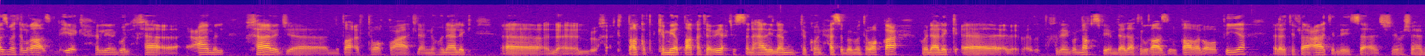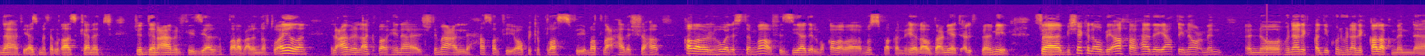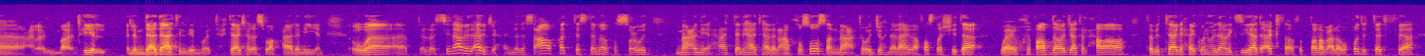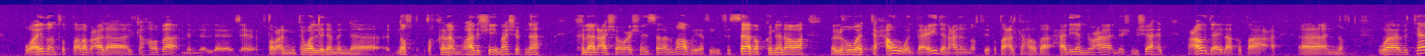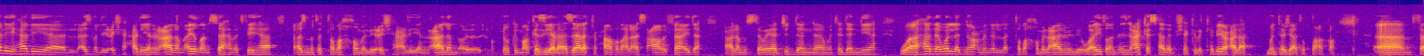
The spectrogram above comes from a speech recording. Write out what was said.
أزمة الغاز اللي هي خلينا نقول عامل خارج نطاق التوقعات لأنه هنالك طاقة كمية طاقة الريح في السنة هذه لم تكن حسب المتوقع. هنالك خلينا نقول نقص في إمدادات الغاز للقارة الأوروبية. الارتفاعات اللي شاهدناها في أزمة الغاز كانت جدا عامل في زيادة الطلب على النفط. وأيضا العامل الأكبر هنا الاجتماع اللي حصل في أوبك بلس في مطلع هذا الشهر قرر اللي هو الاستمرار في الزيادة المقررة مسبقا اللي هي ال 400 ألف برميل. فبشكل أو بآخر هذا يعطي نوع من إنه هنالك قد يكون هنالك قلق من هي الإمدادات اللي تحتاجها الأسواق عالميا. والسيناريو الأرجح إن الأسعار قد تستمر في الصعود مع حتى نهاية هذا العام خصوصا مع توجهنا الآن إلى فصل الشتاء وانخفاض درجات الحرارة فبالتالي حيكون هنالك زيادة أكثر في الطلب على وقود التدفئة وأيضا في الطلب على الكهرباء من طبعا متولدة من النفط وهذا الشيء ما شفناه خلال 10 أو 20 سنة الماضية في السابق كنا نرى اللي هو التحول بعيدا عن النفط في قطاع الكهرباء. حاليا نشاهد عودة إلى قطاع النفط. وبالتالي هذه الأزمة اللي يعيشها حاليا العالم أيضا ساهمت فيها أزمة التضخم اللي يعيشها حاليا العالم. البنوك المركزية لا زالت تحافظ على أسعار الفائدة على مستويات جدا متدنية. وهذا ولد نوع من التضخم العالمي اللي وأيضا انعكس هذا بشكل كبير على منتجات الطاقة. ف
